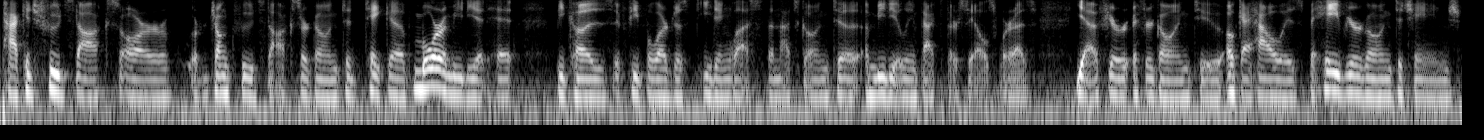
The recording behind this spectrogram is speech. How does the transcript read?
packaged food stocks or or junk food stocks are going to take a more immediate hit because if people are just eating less, then that's going to immediately impact their sales. Whereas, yeah, if you're if you're going to okay, how is behavior going to change?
